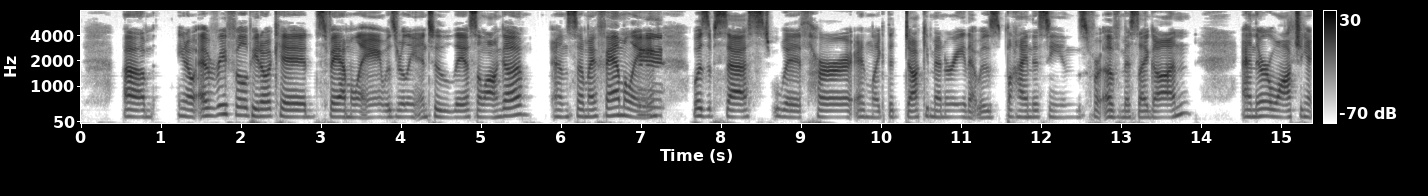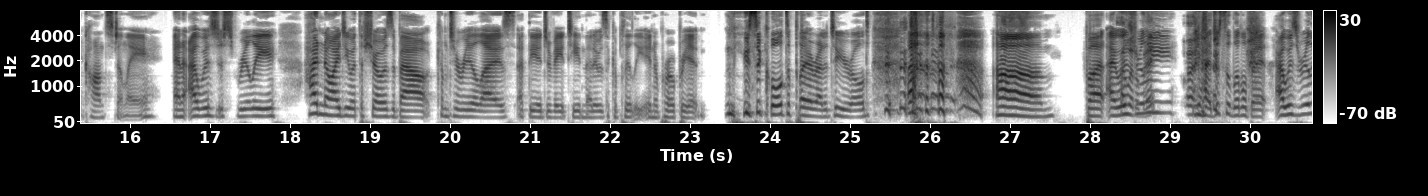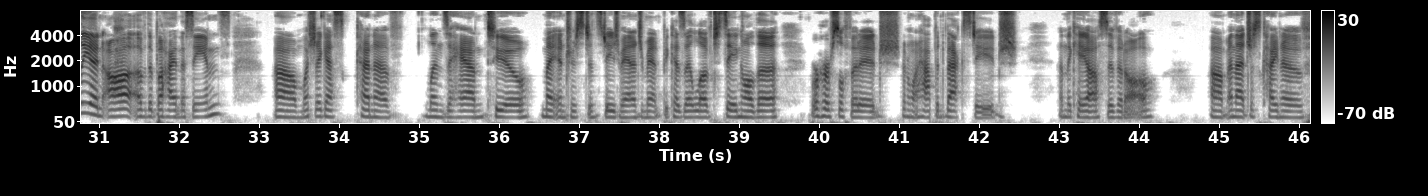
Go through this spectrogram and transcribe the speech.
um, you know, every Filipino kid's family was really into Lea Salonga, and so my family. Was obsessed with her and like the documentary that was behind the scenes for of Miss Saigon and they were watching it constantly. And I was just really had no idea what the show was about come to realize at the age of 18 that it was a completely inappropriate musical to play around a 2-year-old um but I was really yeah just a little bit. I was really in awe of the behind the scenes um which I guess kind of lends a hand to my interest in stage management because I loved seeing all the rehearsal footage and what happened backstage and the chaos of it all. Um, and that just kind of,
